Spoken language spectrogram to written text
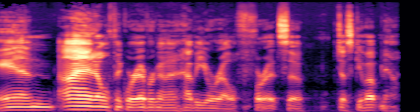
And I don't think we're ever going to have a URL for it, so just give up now.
